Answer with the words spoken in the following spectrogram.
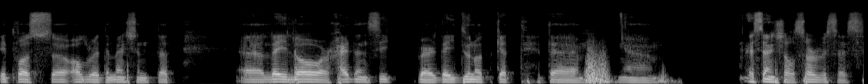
it was uh, already mentioned that lay low or hide and seek where they do not get the um, essential services.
